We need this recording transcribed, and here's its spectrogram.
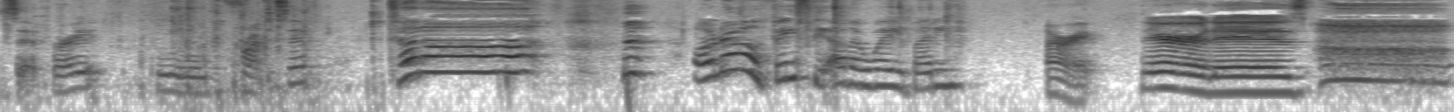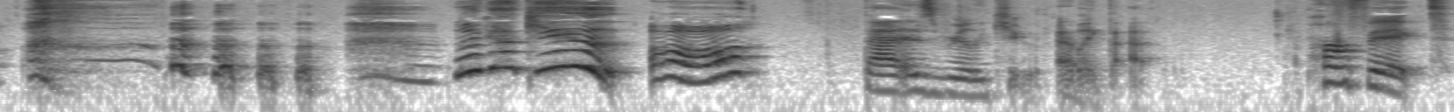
zip, right? The little front zip. Ta-da! oh no, face the other way, buddy. All right, there it is. Look how cute! Aw, that is really cute. I like that. Perfect.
